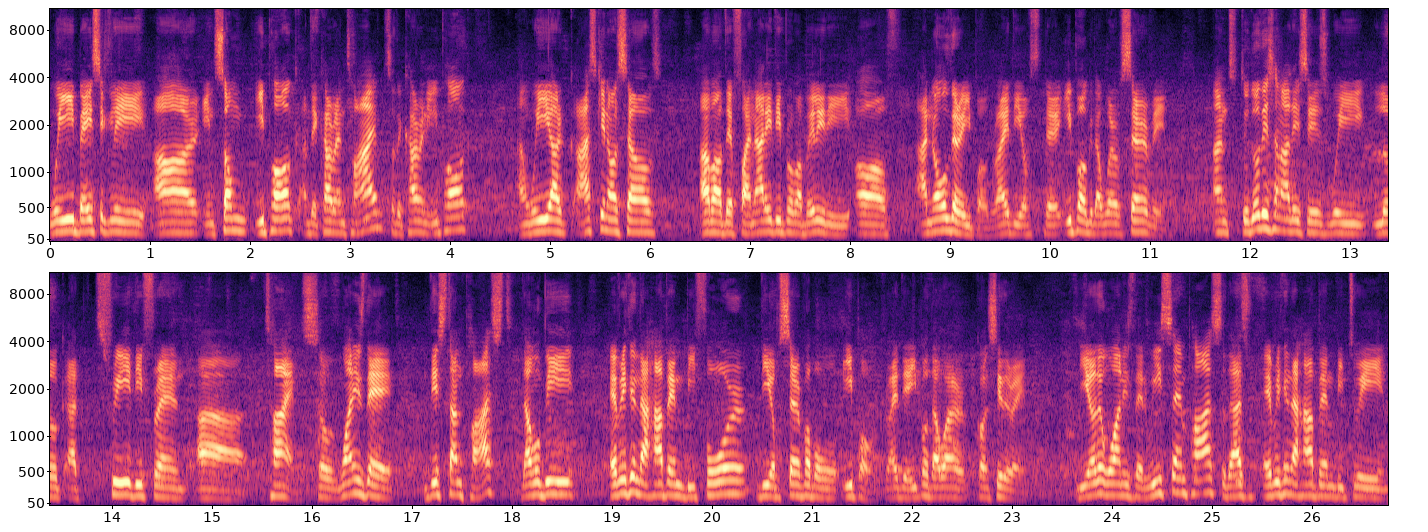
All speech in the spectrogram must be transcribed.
we basically are in some epoch at the current time, so the current epoch, and we are asking ourselves about the finality probability of an older epoch, right? The, the epoch that we're observing. And to do this analysis, we look at three different uh, times. So one is the distant past. That will be everything that happened before the observable epoch, right? The epoch that we're considering. The other one is the recent past. So that's everything that happened between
